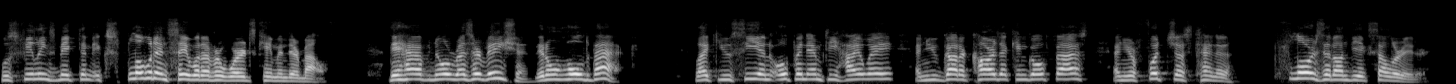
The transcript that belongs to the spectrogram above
whose feelings make them explode and say whatever words came in their mouth. They have no reservation, they don't hold back. Like you see an open, empty highway, and you've got a car that can go fast, and your foot just kind of floors it on the accelerator.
